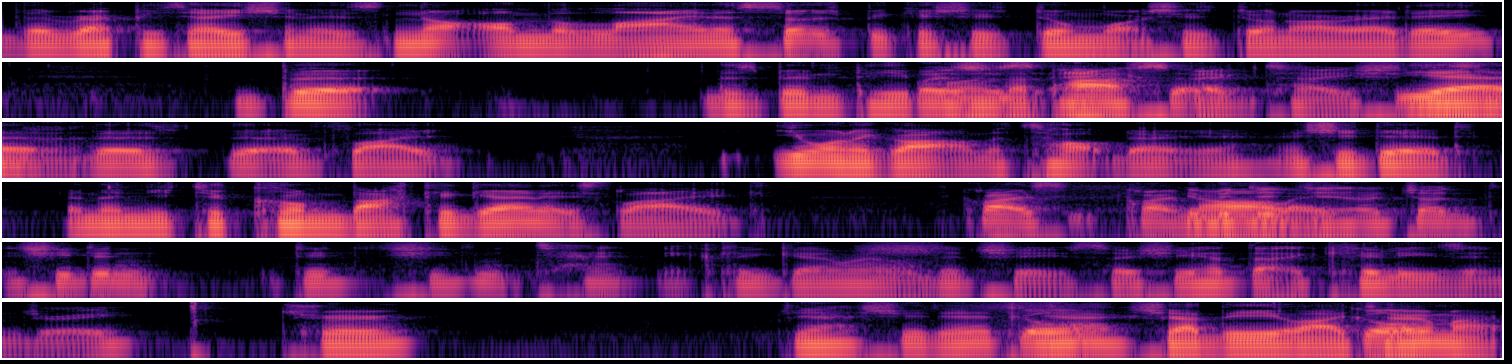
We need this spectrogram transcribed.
the reputation is not on the line as such because she's done what she's done already, but there's been people Well, in the just past that expectations. yeah, isn't there's that have like you want to go out on the top, don't you? And she did, and then you to come back again, it's like quite quite Yeah, but gnarly. did, uh, she didn't. Did she didn't technically go out, did she? So she had that Achilles injury. True. Yeah, she did. Got- yeah, she had the Eli got- Tomac.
